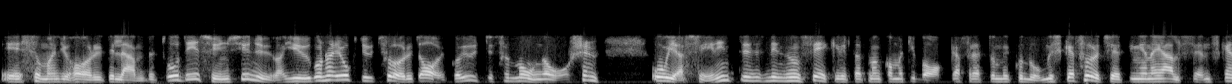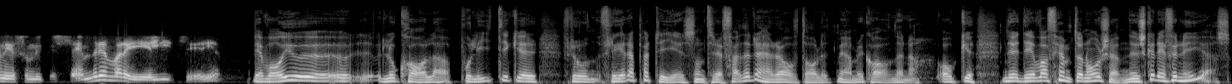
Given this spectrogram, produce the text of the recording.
eh, som man ju har ute i landet. Och det syns ju nu. Va? Djurgården har ju åkt ut förut, AIK ute för många år sedan. Och jag ser inte med någon säkerhet att man kommer tillbaka för att de ekonomiska förutsättningarna i allsvenskan är så mycket sämre än vad det är i elitserien. Det var ju eh, lokala politiker från flera partier som träffade det här avtalet med amerikanerna. Och eh, det var 15 år sedan. Nu ska det förnyas.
